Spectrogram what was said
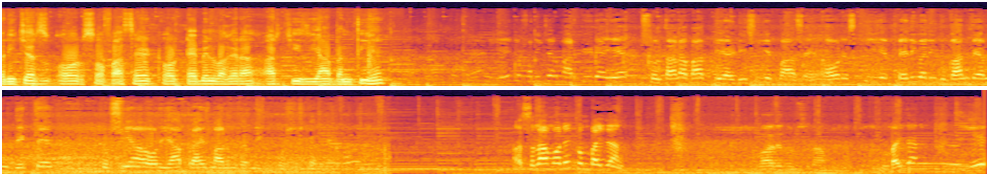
फर्नीचर्स और सोफ़ा सेट और टेबल वगैरह हर चीज़ यहाँ बनती है। ये जो फर्नीचर मार्केट है ये सुल्तानाबाद पीआईडीसी के पास है और इसकी ये पहली वाली दुकान पे हम देखते हैं कुर्सियाँ और यहाँ प्राइस मालूम करने की कोशिश करते हैं। अस्सलाम वालेकुम भाईजान। वालेकुम सलाम भाईजान ये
